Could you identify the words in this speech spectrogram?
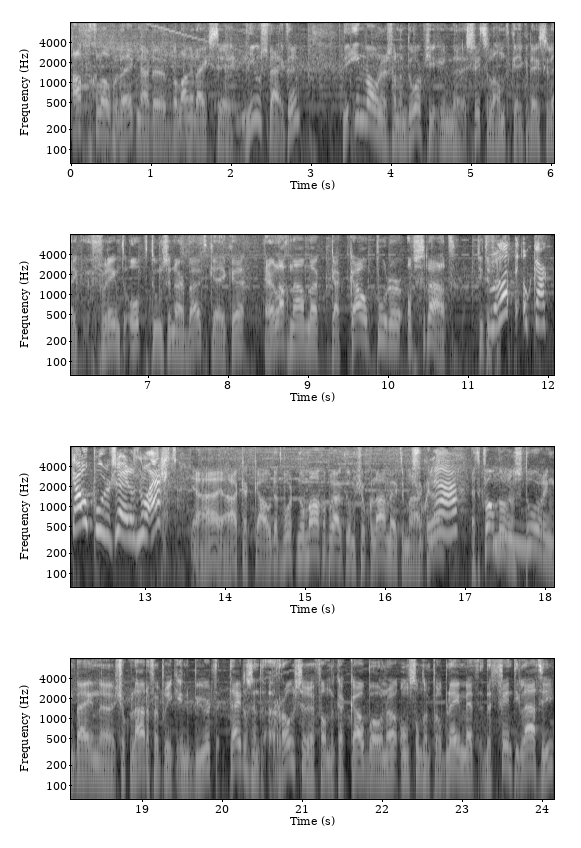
afgelopen week, naar de belangrijkste nieuwsfeiten. De inwoners van een dorpje in eh, Zwitserland keken deze week vreemd op toen ze naar buiten keken. Er lag namelijk cacaopoeder op straat. Wat? Oh, cacaopoeder, zei dat nou echt? Ja, ja, cacao. Dat wordt normaal gebruikt om chocola mee te maken. Chocola? Het kwam door een storing bij een eh, chocoladefabriek in de buurt. Tijdens het roosteren van de cacaobonen ontstond een probleem met de ventilatie.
